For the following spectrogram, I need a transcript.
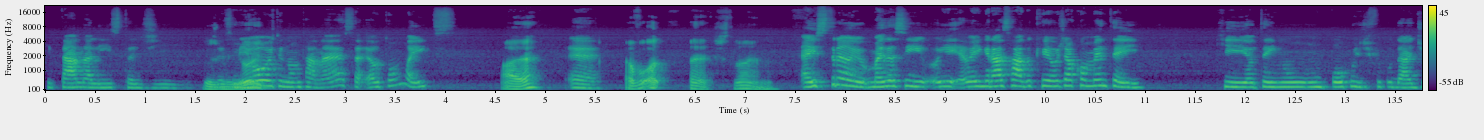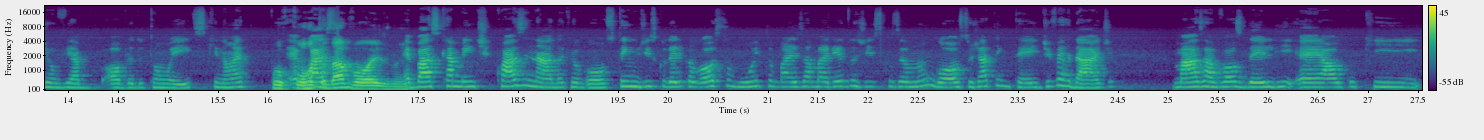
que tá na lista de 2008? 2008 e não tá nessa, é o Tom Waits. Ah, é? É. Vou... É, estranho, né? É estranho, mas assim, é engraçado que eu já comentei que eu tenho um pouco de dificuldade de ouvir a obra do Tom Waits, que não é, Por É conta base- da voz, né? é basicamente quase nada que eu gosto. Tem um disco dele que eu gosto muito, mas a maioria dos discos eu não gosto, já tentei, de verdade. Mas a voz dele é algo que,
